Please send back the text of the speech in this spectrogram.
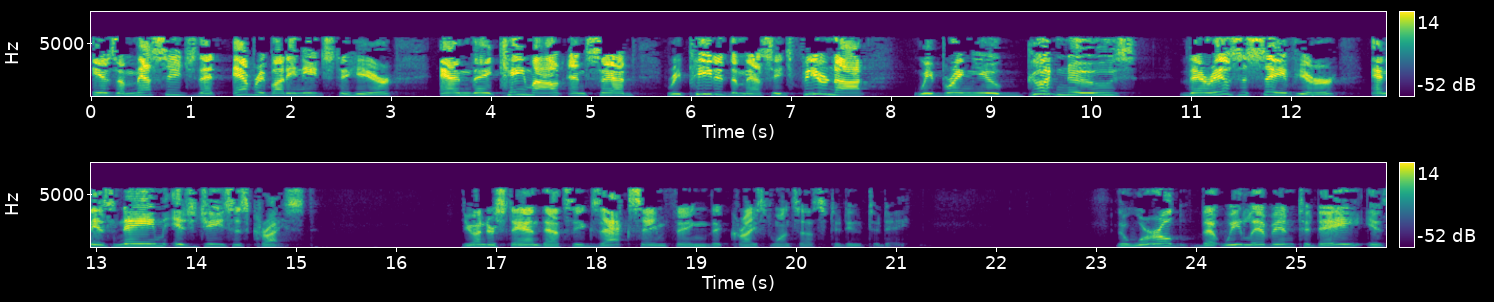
is a message that everybody needs to hear. And they came out and said, repeated the message, fear not, we bring you good news. There is a Savior, and His name is Jesus Christ. You understand? That's the exact same thing that Christ wants us to do today. The world that we live in today is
